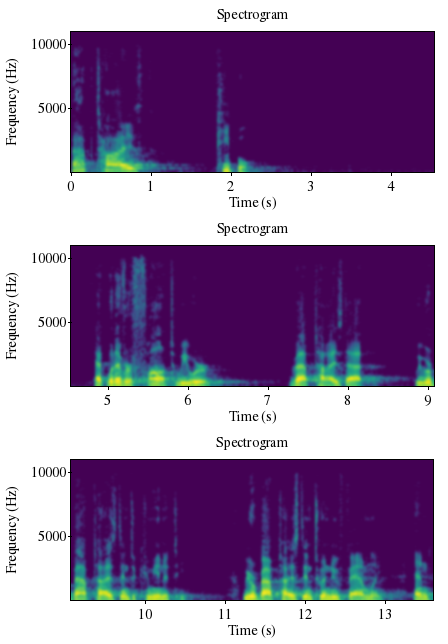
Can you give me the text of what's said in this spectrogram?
baptized people, at whatever font we were baptized at, we were baptized into community. We were baptized into a new family. And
